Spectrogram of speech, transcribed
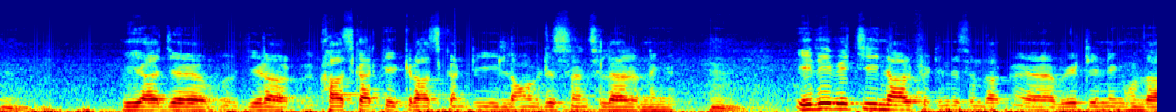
ਹੂੰ। ਵੀ ਅੱਜ ਜਿਹੜਾ ਖਾਸ ਕਰਕੇ cross country long distance learning ਹੂੰ। ਇਹਦੇ ਵਿੱਚ ਹੀ ਨਾਲ ਫਿਟਨੈਸ ਹੁੰਦਾ ਵੇਟ ਟ੍ਰੇਨਿੰਗ ਹੁੰਦਾ।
